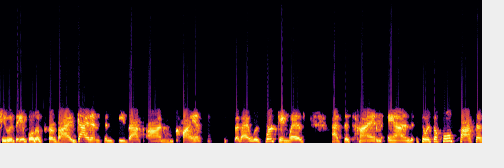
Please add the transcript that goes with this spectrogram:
she was able to provide guidance and feedback on clients that I was working with at the time. And so it's a whole process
